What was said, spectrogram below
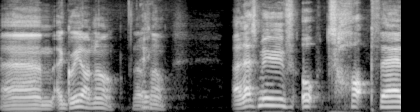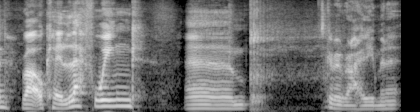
Um, agree or no? Let us know. Uh, let's move up top then. Right. Okay. Left wing. Um, It's gonna be Raheem in it.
